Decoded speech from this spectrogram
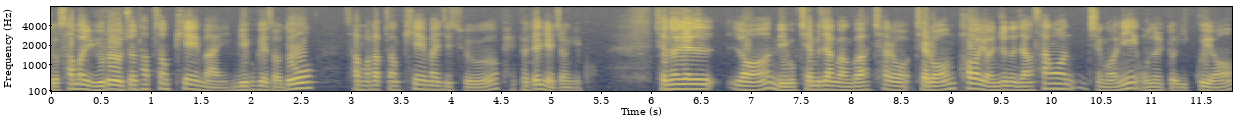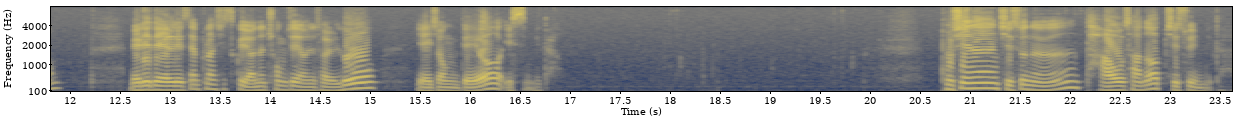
또 3월 유로존 합성 PMI, 미국에서도 3월 합성 PMI 지수 발표될 예정이고 제너럴런 미국 재무장관과 제롬 파월 연준 의장 상원 증언이 오늘 또 있고요. 메리데일리 샌프란시스코 연은 총재 연설도 예정되어 있습니다. 보시는 지수는 다우산업 지수입니다.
